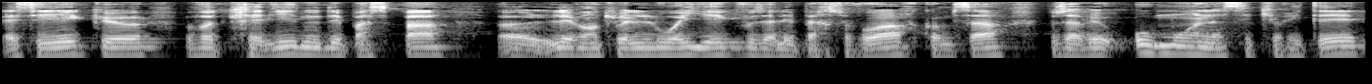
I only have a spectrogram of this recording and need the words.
Essayez que votre crédit ne dépasse pas euh, l'éventuel loyer que vous allez percevoir. Comme ça, vous avez au moins la sécurité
